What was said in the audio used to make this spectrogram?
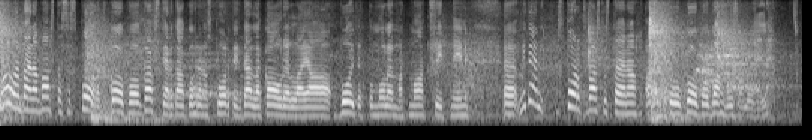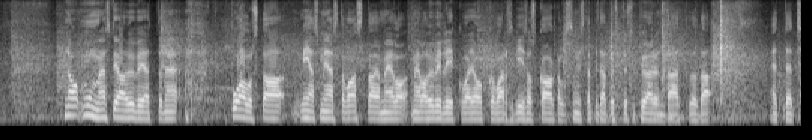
Lauantaina vastassa Sport. KK on kaksi kertaa kohdannut Sportin tällä kaudella ja voitettu molemmat matsit. Niin, äh, miten Sport vastustajana asettuu KK vahvuusalueelle? No mun mielestä ihan hyvin, että ne puolustaa mies miestä vastaan ja meillä on, meillä on hyvin liikkuva joukko, varsinkin isossa kaukalossa, niin sitä pitää pystyä sitten hyödyntämään. Että, tota, että, että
